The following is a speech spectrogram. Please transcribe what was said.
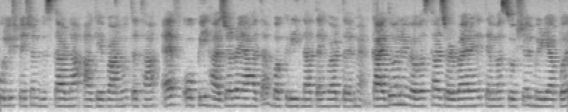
પોલીસ સ્ટેશન વિસ્તારના આગેવાનો તથા એફઓપી હાજર રહ્યા હતા બકરી ઈદના તહેવાર દરમિયાન. કાયદો અને વ્યવસ્થા જળવાઈ રહે તેમજ સોશિયલ મીડિયા પર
